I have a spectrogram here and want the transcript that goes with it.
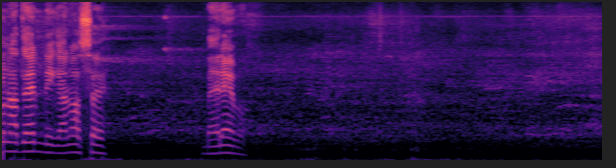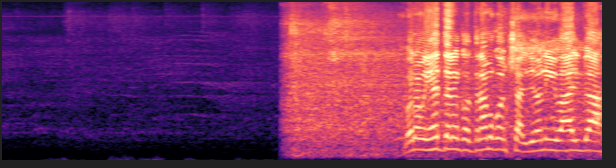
Fue una técnica, no sé. Veremos. Bueno, mi gente, nos encontramos con Charlioni Vargas,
